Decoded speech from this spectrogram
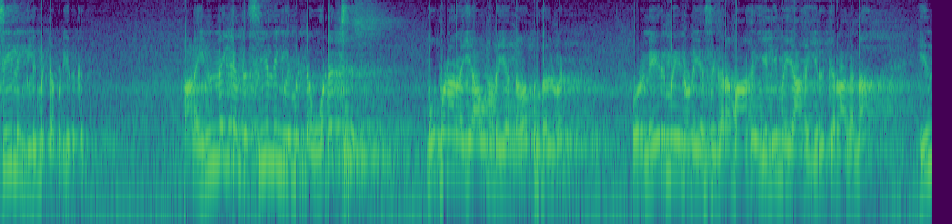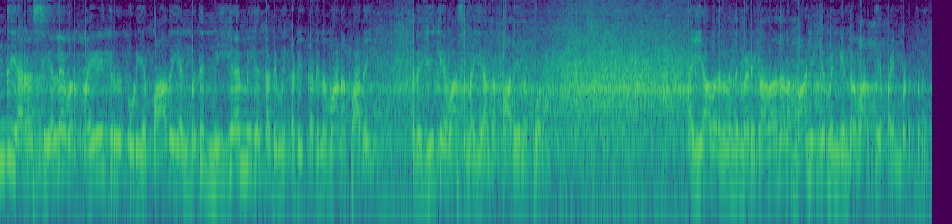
சீலிங் லிமிட் அப்படி இருக்குது. ஆனா இன்னைக்கு அந்த சீலிங் லிமிட்டை உடைச்சு மூப்பனார் ஐயாவுடைய தவ புதல்வன் ஒரு நேர்மையினுடைய சிகரமாக எளிமையாக இருக்கிறாங்கன்னா இந்திய அரசியல்ல அவர் பயணித்திருக்கக்கூடிய பாதை என்பது மிக மிக கடுமை கடி கடினமான பாதை. அது ஜி. கே. வாசன் ஐயா அந்த பாதையில போறான். ஐயா அவர்கள் இந்த மேடைக்கு அதனால தான் நான் மாணிக்கம் என்கின்ற வார்த்தையை பயன்படுத்தினேன்.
